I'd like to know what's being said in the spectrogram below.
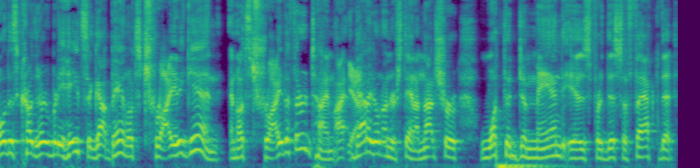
"Oh, this card that everybody hates, it got banned. Let's try it again, and let's try it a third time." I, yeah. That I don't understand. I'm not sure what the demand is for this effect that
